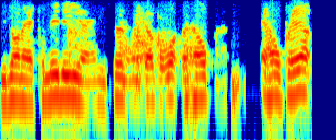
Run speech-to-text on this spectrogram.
He's on our committee and certainly does a lot to help help out.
